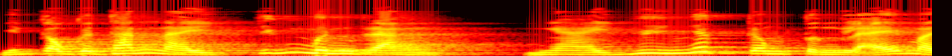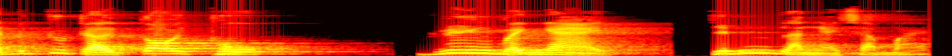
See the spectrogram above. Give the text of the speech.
những câu kinh thánh này chứng minh rằng ngài duy nhất trong tuần lễ mà đức chúa trời coi thuộc riêng về ngài chính là ngày sa bát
